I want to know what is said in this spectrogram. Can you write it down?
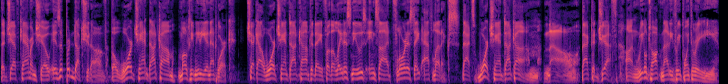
The Jeff Cameron Show is a production of the WarChant.com Multimedia Network. Check out warchant.com today for the latest news inside Florida State athletics. That's warchant.com. Now, back to Jeff on Real Talk 93.3.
